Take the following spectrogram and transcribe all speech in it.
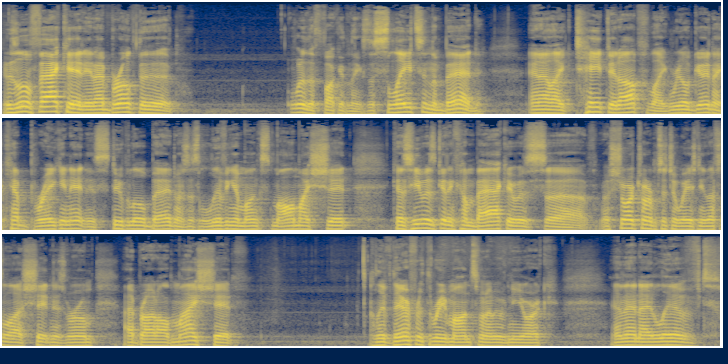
it was a little fat kid, and I broke the what are the fucking things? The slates in the bed and I like taped it up like real good, and I kept breaking it in his stupid little bed. And I was just living amongst all my shit because he was gonna come back. It was uh, a short-term situation. He left a lot of shit in his room. I brought all my shit. Lived there for three months when I moved to New York, and then I lived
